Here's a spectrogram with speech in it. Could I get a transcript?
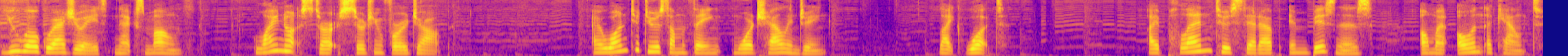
You will graduate next month. Why not start searching for a job? I want to do something more challenging. Like what? I plan to set up in business on my own account.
